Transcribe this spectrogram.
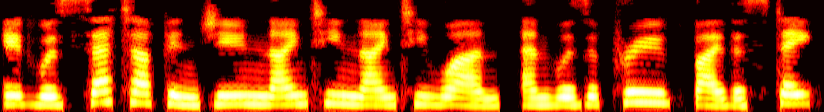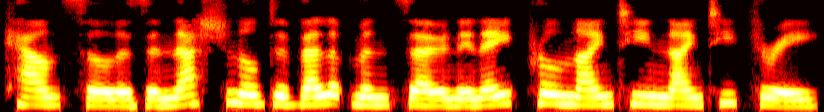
It was set up in June 1991, and was approved by the State Council as a national development zone in April 1993.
